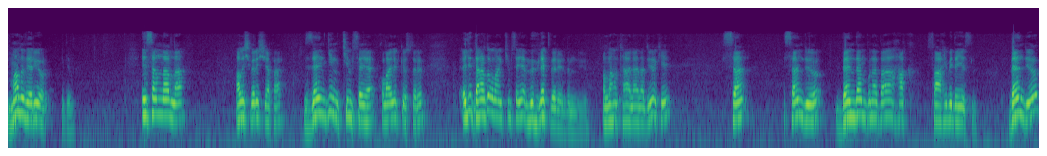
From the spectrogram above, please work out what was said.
malı veriyor idim. İnsanlarla alışveriş yapar, zengin kimseye kolaylık gösterir, eli darda olan kimseye mühlet verirdim diyor. Allahu Teala da diyor ki sen sen diyor benden buna daha hak sahibi değilsin. Ben diyor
